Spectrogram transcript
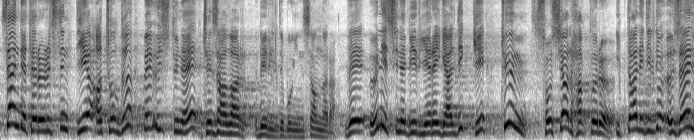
sen de teröristsin diye atıldı ve üstüne cezalar verildi bu insanlara. Ve öylesine bir yere geldik ki tüm sosyal hakları iptal edildi. Özel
